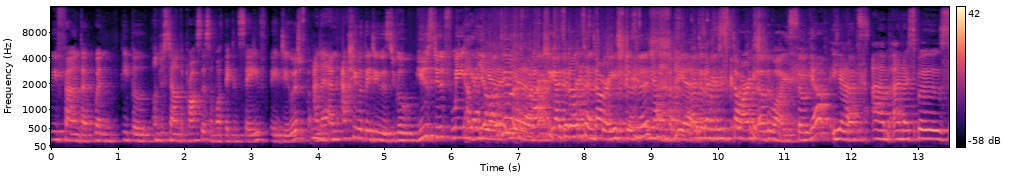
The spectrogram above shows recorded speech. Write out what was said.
we found that when people understand the process and what they can save they do it and, and actually what they do is you go you just do it for me and Yeah, yeah, I'll yeah, do it but actually I Because it don't all know where to sounds start great, doesn't it? yeah, Yeah, I where to start great. otherwise so yeah Yeah, um, and I suppose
